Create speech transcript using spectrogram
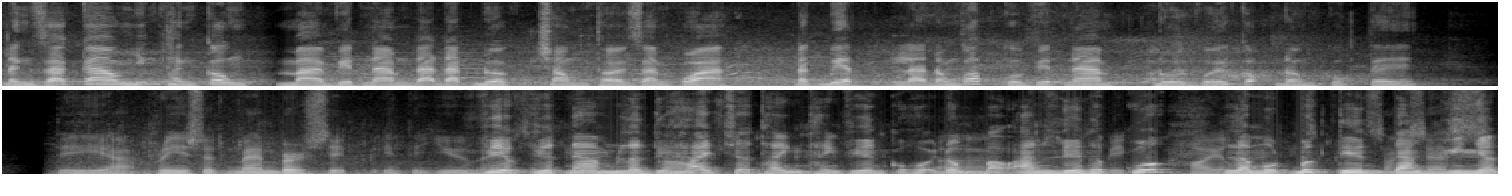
đánh giá cao những thành công mà Việt Nam đã đạt được trong thời gian qua, đặc biệt là đóng góp của Việt Nam đối với cộng đồng quốc tế. Việc Việt Nam lần thứ hai trở thành thành viên của Hội đồng Bảo an Liên Hợp Quốc là một bước tiến đáng ghi nhận.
